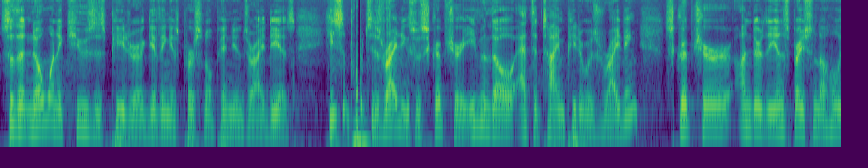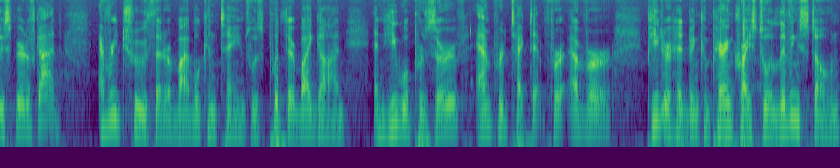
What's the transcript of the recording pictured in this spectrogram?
so that no one accuses Peter of giving his personal opinions or ideas. He supports his writings with Scripture, even though at the time Peter was writing Scripture under the inspiration of the Holy Spirit of God. Every truth that our Bible contains was put there by God, and He will preserve and protect it forever. Peter had been comparing Christ to a living stone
